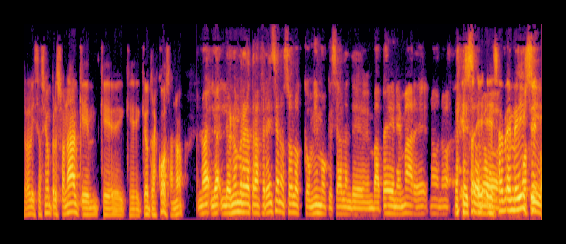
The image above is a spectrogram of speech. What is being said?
realización personal que, que, otras cosas, ¿no? No, los números de la transferencia no son los mismos que se hablan de Mbappé en el mar, ¿eh? No, no. Eso no me dice,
